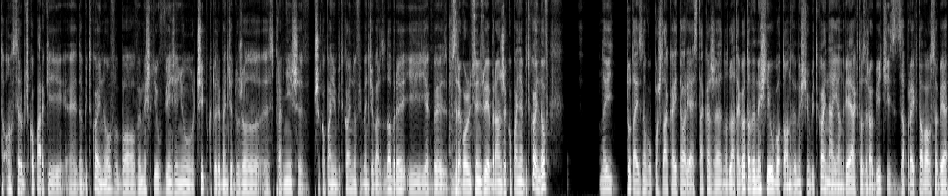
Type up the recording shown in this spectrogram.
to on chce robić koparki e, do bitcoinów, bo wymyślił w więzieniu chip, który będzie dużo e, sprawniejszy przy kopaniu bitcoinów i będzie bardzo dobry i jakby zrewolucjonizuje branżę kopania bitcoinów. No i tutaj znowu poszlaka i teoria jest taka, że no dlatego to wymyślił, bo to on wymyślił bitcoina i on wie, jak to zrobić i zaprojektował sobie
